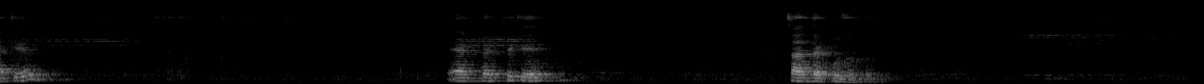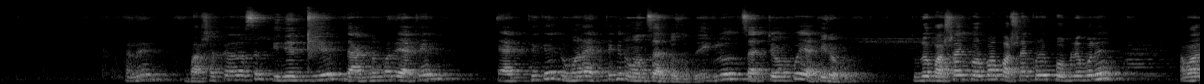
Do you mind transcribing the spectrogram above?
একের এক ব্যাগ থেকে চার ব্যাগ পর্যন্ত। তাহলে বাসা কাজ আছে তিনের দিয়ে দাগ নম্বর একের এক থেকে, রোমান এক থেকে রোমান চার পর্যন্ত। এগুলো চারটে অঙ্ক একই রকম। তোমরা বাসায় করবা, বাসায় করে প্রবলেম বলে আমার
